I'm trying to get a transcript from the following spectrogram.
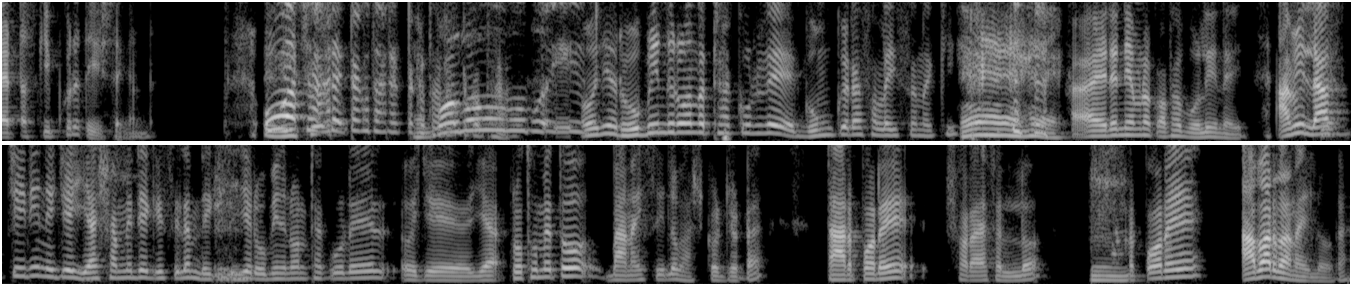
অ্যাডটা স্কিপ করে 30 সেকেন্ড ও আচ্ছা আরেকটা কথা আরেকটা হ্যাঁ, কথা বল বল বল ওই যে রবীন্দ্রনাথ ঠাকুর রে গুম করে ফেলাইছে নাকি? হ্যাঁ হ্যাঁ এটা নিয়ে আমরা কথা বলি নাই। আমি লাস্ট যেদিন এই যে ইয়ার সামনে দিয়ে গেছিলাম দেখছি যে রবীন্দ্রনাথ ঠাকুরের ওই যে প্রথমে তো বানাইছিল ভাস্কর্যটা তারপরে সরায় ফেলল তারপরে আবার বানাইলো ওরা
